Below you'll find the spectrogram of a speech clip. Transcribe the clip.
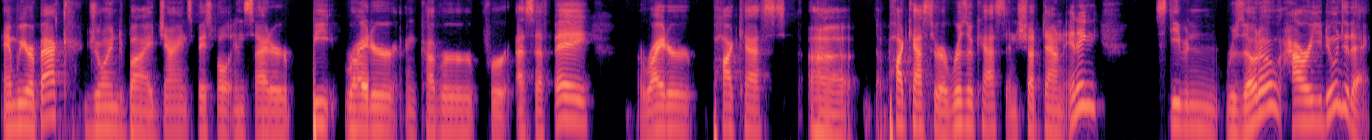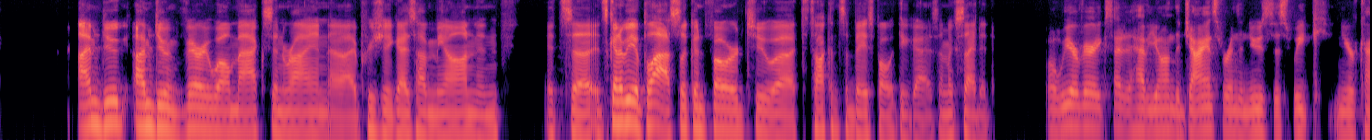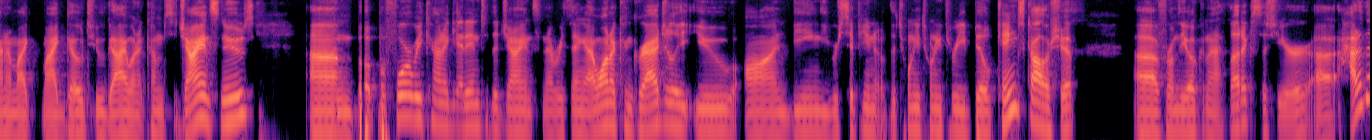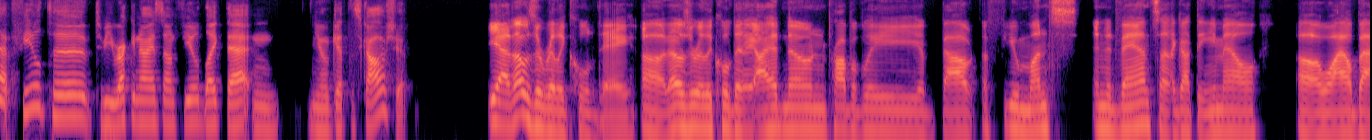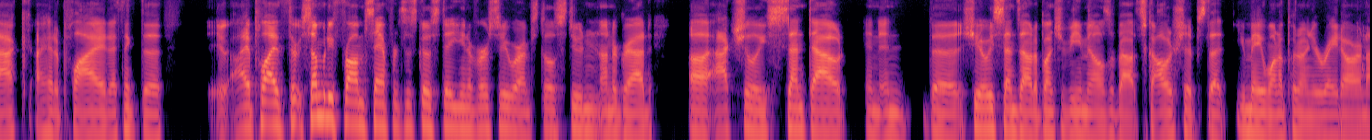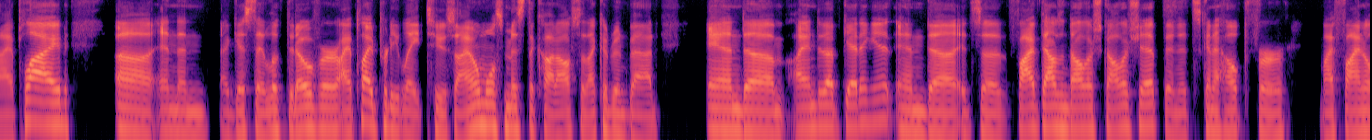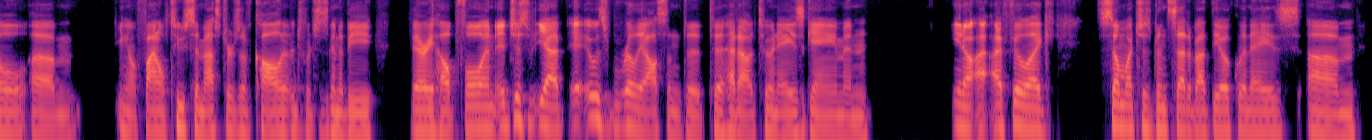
And we are back, joined by Giants Baseball Insider beat writer and cover for SF Bay, a writer, podcast, uh, a podcaster, a RizzoCast, and Shutdown Inning. Steven Rissotto, how are you doing today? I'm do I'm doing very well, Max and Ryan. Uh, I appreciate you guys having me on, and it's uh it's gonna be a blast. Looking forward to uh to talking some baseball with you guys. I'm excited. Well, we are very excited to have you on. The Giants were in the news this week. And you're kind of my my go to guy when it comes to Giants news. Um, but before we kind of get into the Giants and everything, I want to congratulate you on being the recipient of the 2023 Bill King Scholarship uh, from the Oakland Athletics this year. Uh, how did that feel to to be recognized on field like that and you know get the scholarship? Yeah, that was a really cool day. Uh, that was a really cool day. I had known probably about a few months in advance. I got the email uh, a while back. I had applied. I think the I applied through somebody from San Francisco State University, where I'm still a student undergrad. Uh, actually sent out and and the she always sends out a bunch of emails about scholarships that you may want to put on your radar. And I applied, uh, and then I guess they looked it over. I applied pretty late too, so I almost missed the cutoff, so that could have been bad. And um, I ended up getting it, and uh, it's a five thousand dollars scholarship, and it's going to help for my final, um, you know, final two semesters of college, which is going to be very helpful. And it just, yeah, it, it, was really awesome to to head out to an A's game. And, you know, I, I feel like so much has been said about the Oakland A's. Um,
